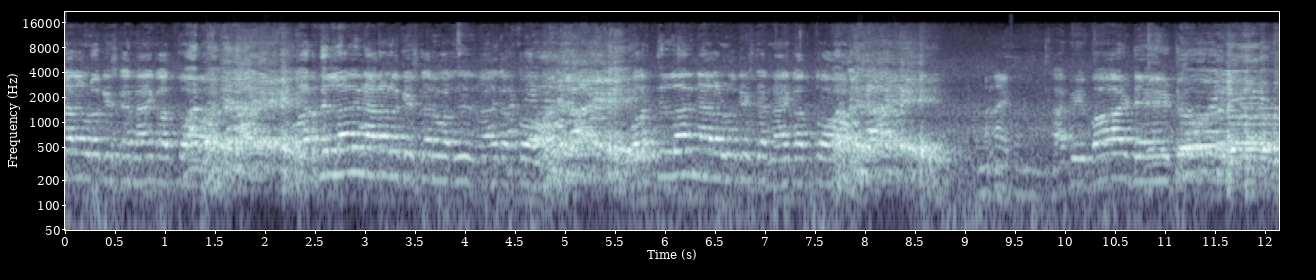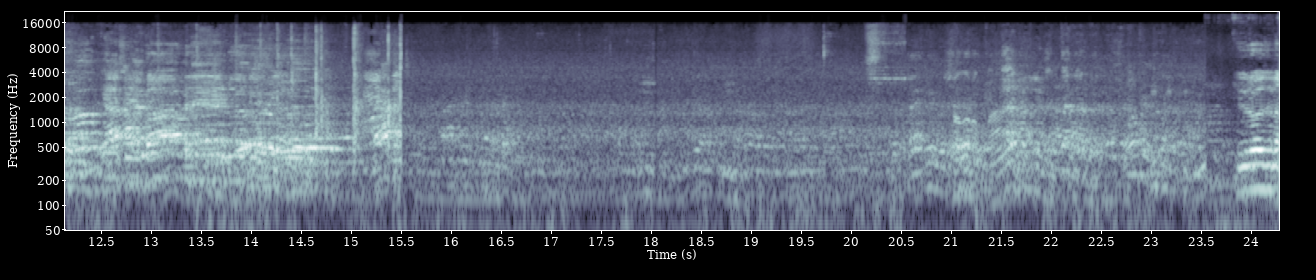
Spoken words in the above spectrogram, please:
నారా లోకేష్ గారి నాయకత్వం. వర్దిల్లాలి నారా లోకేష్ గారు నాయకత్వం. వర్దిల్లాలి నారా లోకేష్ గారి నాయకత్వం. Happy birthday to happy birthday to ఈ రోజున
